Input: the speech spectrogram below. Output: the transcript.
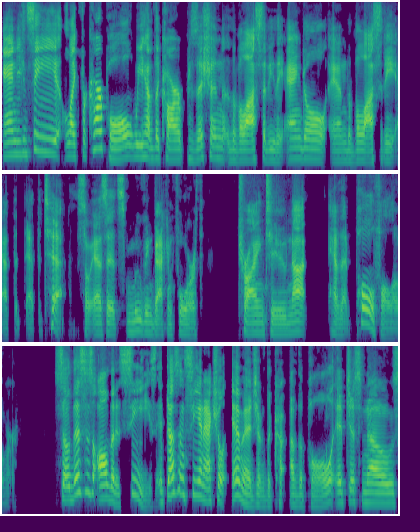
And you can see, like for CartPole, we have the car position, the velocity, the angle, and the velocity at the at the tip. So as it's moving back and forth, trying to not have that pole fall over. So this is all that it sees. It doesn't see an actual image of the of the pole. It just knows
